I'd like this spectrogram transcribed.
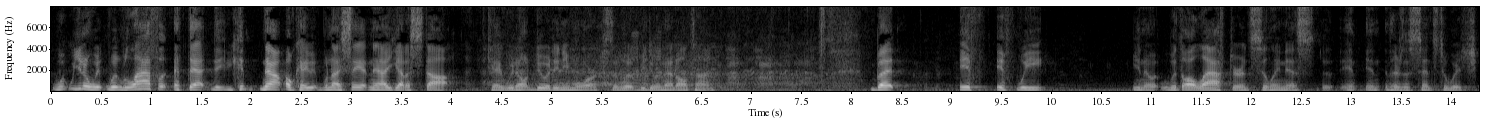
We, you know, we, we laugh at that. You can, now, okay, when I say it now, you got to stop. Okay, we don't do it anymore, so we'll be doing that all the time. But if, if we, you know, with all laughter and silliness, in, in, there's a sense to which,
